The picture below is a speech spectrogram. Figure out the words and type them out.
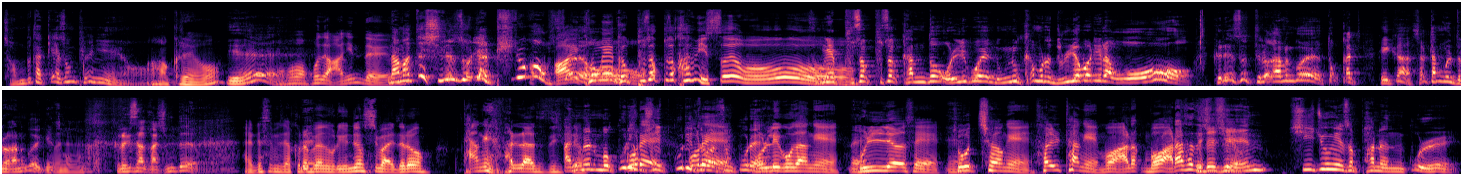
전부 다 깨송편이에요. 아, 그래요? 예. 어, 근데 아닌데. 남한테 싫은 소리 할 필요가 없어요. 아, 콩에 그 푸석푸석함이 있어요. 콩의 푸석푸석함도 올리고의 눅눅함으로 눌려버리라고. 그래서 들어가는 거예요. 똑같이. 그러니까 설탕물 들어가는 거예요, 계속. 네. 그렇게 생각하시면 돼요. 알겠습니다. 그러면 우리 윤정수 씨 말대로 당에 발라서 드십시오. 네. 아니면 뭐 꿀이 혹시 꿀이 들어갔으면 꿀에. 올리고당에, 네. 물엿에, 조청에, 설탕에, 뭐 알아, 뭐 알아서 그 드십시오. 대신 시중에서 파는 꿀,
